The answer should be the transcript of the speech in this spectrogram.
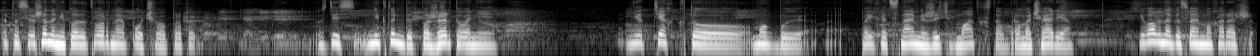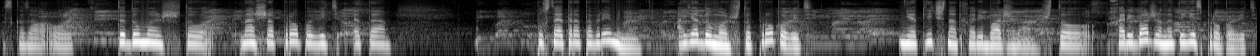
Это совершенно неплодотворная почва. Здесь никто не дает пожертвований. Нет тех, кто мог бы э, поехать с нами, жить в Мадхстав, в Брамачарье. И Вамана Госвами Махарадж сказал, «Ой, ты думаешь, что наша проповедь — это пустая трата времени? А я думаю, что проповедь не отлично от Харибаджана, что Харибаджан — это и есть проповедь.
